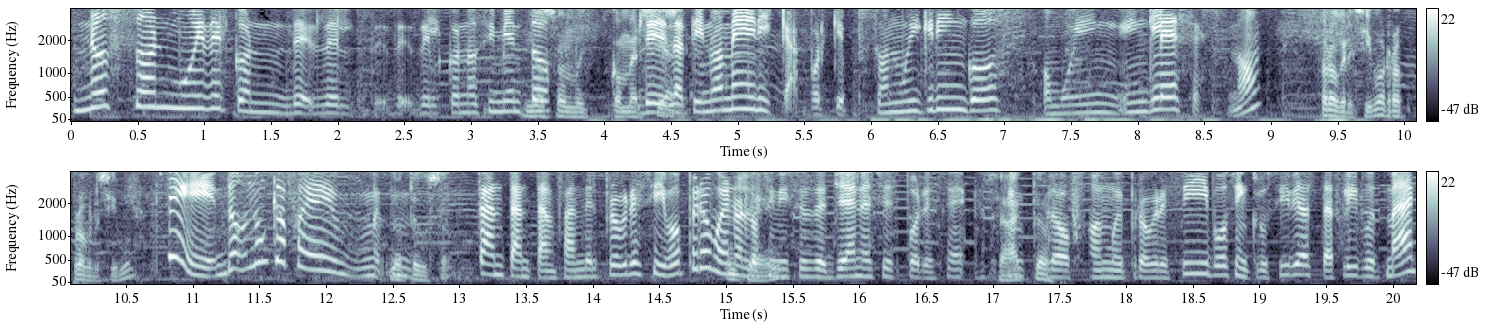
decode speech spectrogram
no son muy del, con- de- del- de- del conocimiento No son muy de. Latinoamérica, porque son muy gringos o muy in- ingleses, ¿no? Progresivo, rock progresivo. Sí, no, nunca fue ¿No te gusta? tan, tan, tan fan del progresivo, pero bueno, los inicios de Genesis, por ejemplo, son muy progresivos, inclusive hasta Fleetwood Mac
